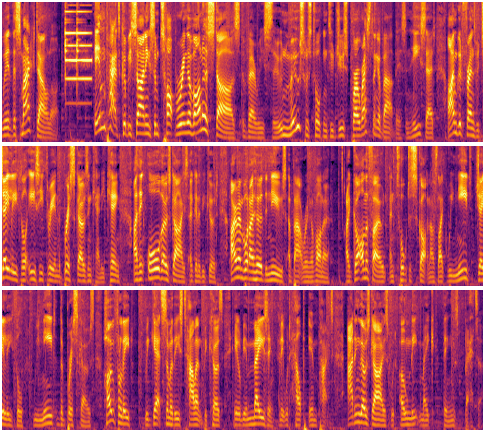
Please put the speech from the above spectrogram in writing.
with the SmackDown lot. Impact could be signing some top Ring of Honor stars very soon. Moose was talking to Juice Pro Wrestling about this, and he said, I'm good friends with Jay Lethal, EC3, and the Briscoes, and Kenny King. I think all those guys are going to be good. I remember when I heard the news about Ring of Honor. I got on the phone and talked to Scott, and I was like, We need Jay Lethal. We need the Briscoes. Hopefully, we get some of these talent because it would be amazing and it would help Impact. Adding those guys would only make things better.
